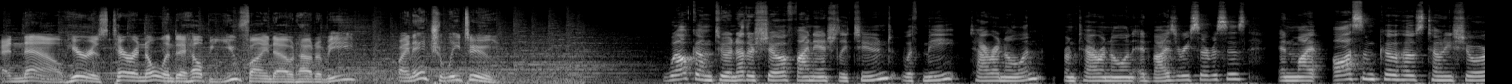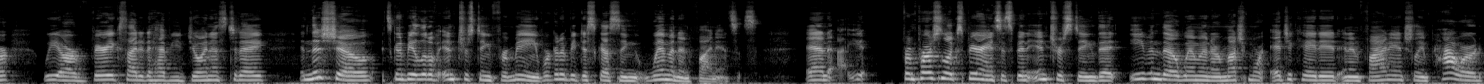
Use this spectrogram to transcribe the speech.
And now, here is Tara Nolan to help you find out how to be financially tuned. Welcome to another show of Financially Tuned with me, Tara Nolan from Tara Nolan Advisory Services, and my awesome co host, Tony Shore. We are very excited to have you join us today. In this show, it's going to be a little interesting for me. We're going to be discussing women in finances. And from personal experience, it's been interesting that even though women are much more educated and financially empowered,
